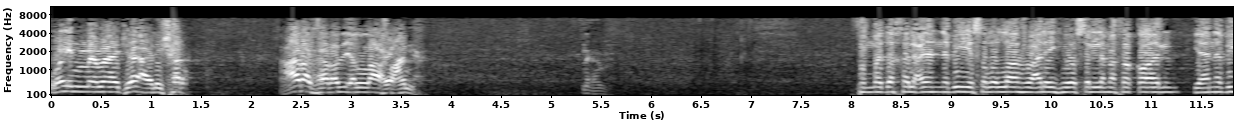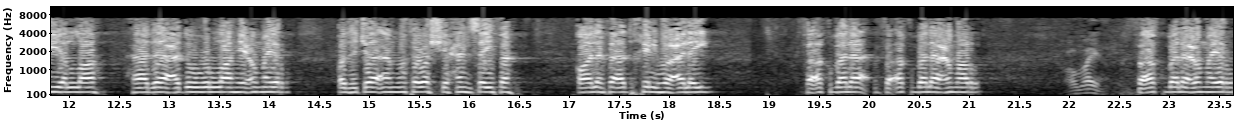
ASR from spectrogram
وإنما جاء لشر. عرف رضي الله عنه. نعم. ثم دخل على النبي صلى الله عليه وسلم فقال يا نبي الله هذا عدو الله عمير قد جاء متوشحا سيفه. قال فأدخله علي. فأقبل فأقبل عمر عمير. فأقبل عمير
